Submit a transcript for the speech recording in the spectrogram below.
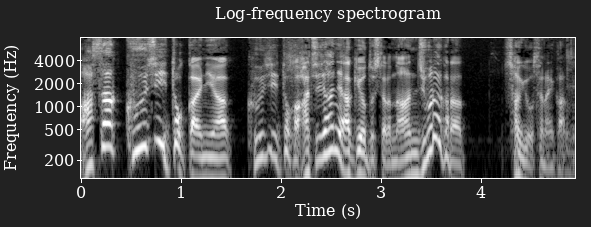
朝9時とかにあ、9時とか8時半に開けようとしたら何時ぐらいから作業せないかんの？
